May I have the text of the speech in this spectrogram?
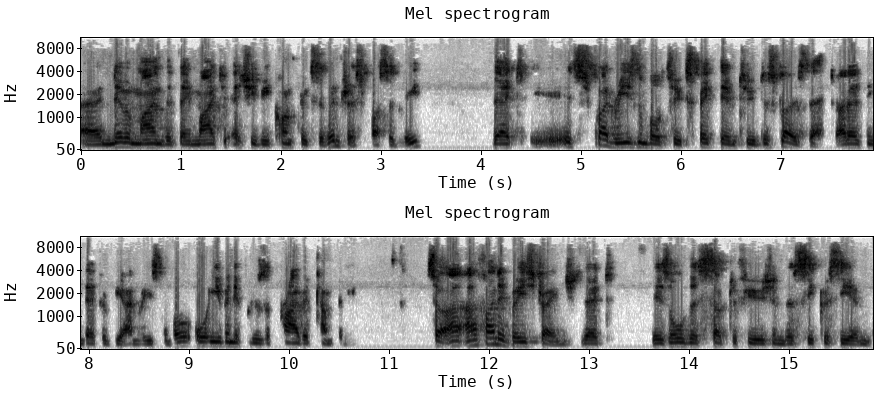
Uh, never mind that they might actually be conflicts of interest, possibly that it's quite reasonable to expect them to disclose that. I don't think that would be unreasonable, or even if it was a private company. So I, I find it very strange that there's all this subterfuge and this secrecy and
